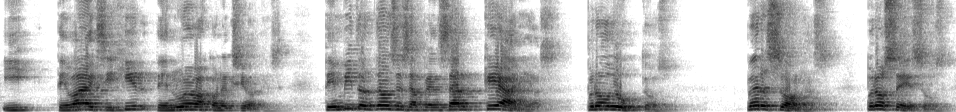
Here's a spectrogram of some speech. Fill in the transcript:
y te va a exigir de nuevas conexiones. Te invito entonces a pensar qué áreas, productos, personas, procesos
